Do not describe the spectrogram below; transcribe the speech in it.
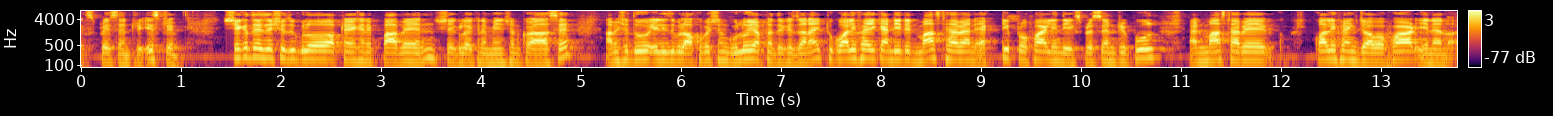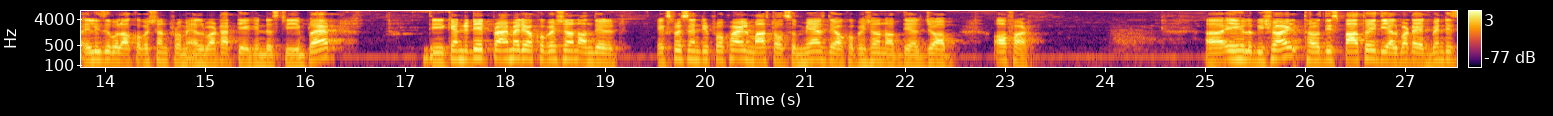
express entry stream সেক্ষেত্রে যে সুযোগগুলো আপনি এখানে পাবেন, সেগুলো এখানে মেনশন করা আছে। আমি শুধু এলিজিবল অকুপেশনগুলোই আপনাদেরকে জানাই। To qualify candidate must have an active profile in the express entry pool and must have a qualifying job offer in an eligible occupation from Alberta tech industry employer the candidate primary occupation on their express entry profile must also match the occupation of their job offer এই হলো বিষয়। Through this pathway the Alberta advantage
